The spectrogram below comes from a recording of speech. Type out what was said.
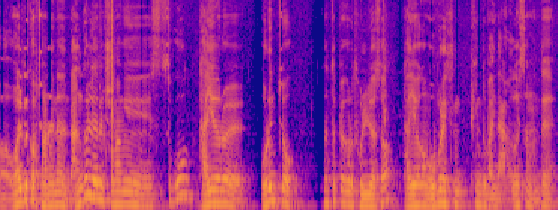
어, 월드컵 전에는 랑글레를 중앙에 쓰고 다이어를 오른쪽 센터백으로 돌려서 다이어가 오버래핑도 많이 나가고 했었는데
